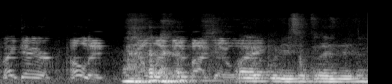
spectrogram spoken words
Right there. Hold it. Don't let that bot get Olha away. a polícia atrás dele.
